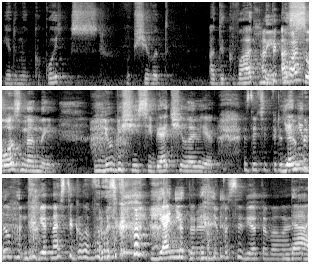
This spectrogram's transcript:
я думаю, какой вообще вот адекватный, Адекват... осознанный любящий себя человек. Здесь перед я не думаю... Привет, Настя Голобородько, я не... которая мне посоветовала. Да,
